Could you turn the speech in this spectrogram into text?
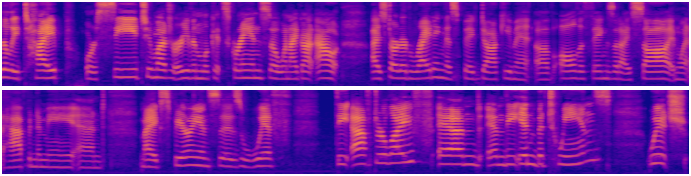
really type or see too much or even look at screens. So when I got out, I started writing this big document of all the things that I saw and what happened to me and my experiences with the afterlife and and the in-betweens which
